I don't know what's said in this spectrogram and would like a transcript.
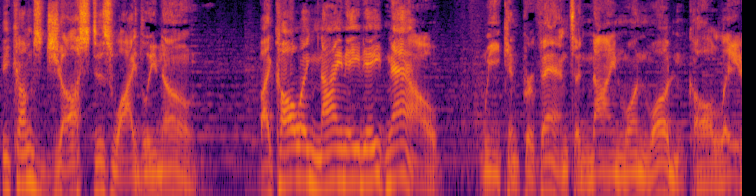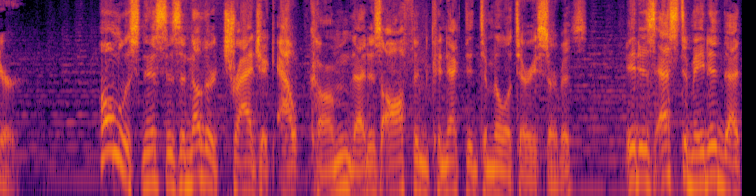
becomes just as widely known. By calling 988 now, we can prevent a 911 call later. Homelessness is another tragic outcome that is often connected to military service. It is estimated that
